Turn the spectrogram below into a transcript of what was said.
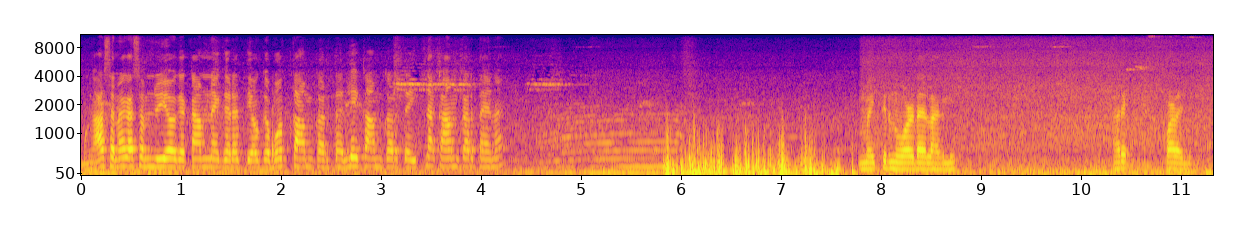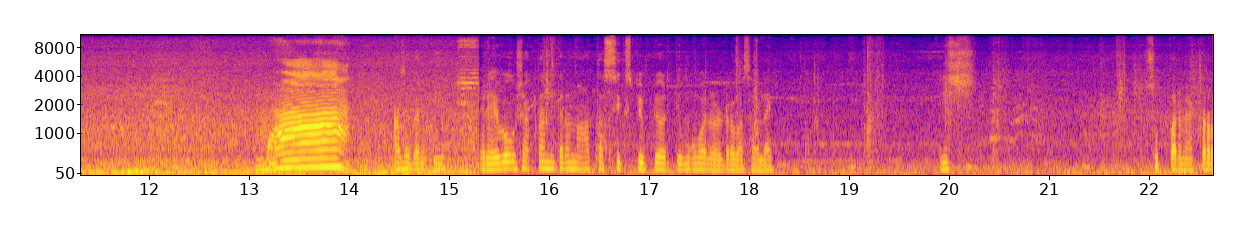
मग असं नका समजू योग्य काम नाही करत योग्य बहुत काम करता ले काम करता इतना काम करताय ना. मैत्रीण ओरडायला लागली. अरे पळाली. मा असं करते. तर हे बघू शकता मित्रांनो आता सिक्स फिफ्टीवरती मोबाईल ऑर्डर बसवलाय. Dish super matter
